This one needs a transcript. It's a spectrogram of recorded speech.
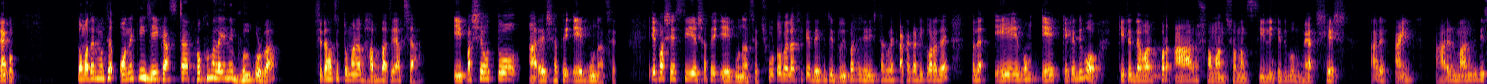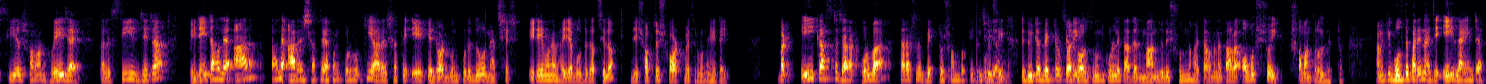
দেখো, তোমাদের মধ্যে অনেকেই যে কাজটা প্রথম লাইনে ভুল করবা, সেটা হচ্ছে তোমরা ভাববা যে আচ্ছা এই পাশেও তো আর এর সাথে এ গুণ আছে, এ পাশে সি এর সাথে এ গুণ আছে। ছোটবেলা থেকে দেখেছি দুই পাশে জিনিস থাকলে কাটাকাটি করা যায়, তাহলে এ এবং এ কেটে দিব, কেটে দেওয়ার পর আর সমান সমান সি লিখে দিব, ম্যাথ শেষ। আরে ফাইন আর এর মান যদি সি এর সমান হয়ে যায়, তাহলে সি যেটা, এটাই তাহলে আর তাহলে আর এর সাথে এখন করব কি? আর এর সাথে এ কে ডট গুণ করে দেবো, ম্যাথ শেষ। এটাই মানে ভাইয়া বলতে চাচ্ছিল, যে সবচেয়ে শর্ট মেথড মনে এটাই। বাট এই কাজটা যারা করবা তারা আসলে ভেক্টর সম্পর্কে কিছু জানে যে দুইটা ভেক্টর ক্রস গুণ করলে তাদের মান যদি শূন্য হয় তার মানে তারা অবশ্যই সমান্তরাল ভেক্টর আমি কি বলতে পারি না যে এই লাইনটা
